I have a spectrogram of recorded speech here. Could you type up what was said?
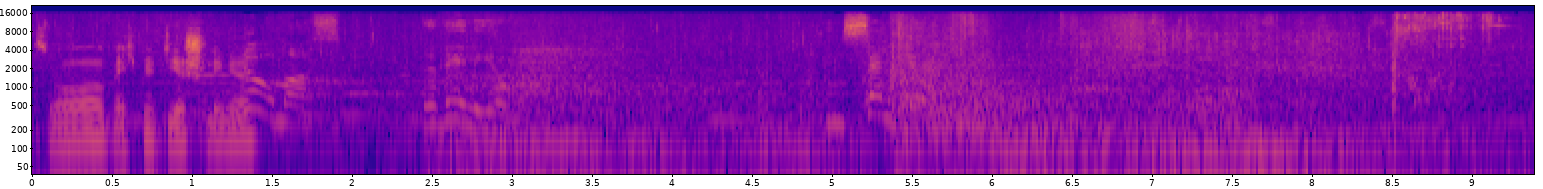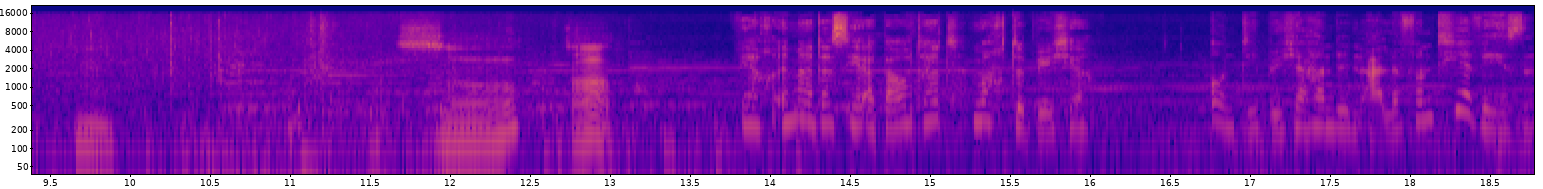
So, weg mit dir, Schlinge. Lumos. Revelio. Incendio. So. Ah. Wer auch immer das hier erbaut hat, mochte Bücher. Und die Bücher handeln alle von Tierwesen.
